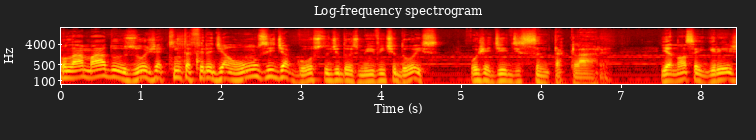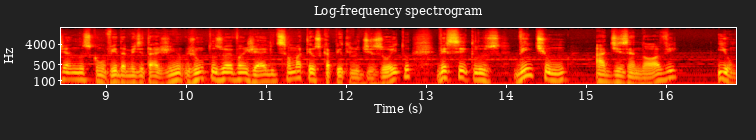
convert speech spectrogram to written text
Olá, amados. Hoje é quinta-feira, dia 11 de agosto de 2022. Hoje é dia de Santa Clara. E a nossa igreja nos convida a meditar juntos o Evangelho de São Mateus, capítulo 18, versículos 21 a 19 e 1.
